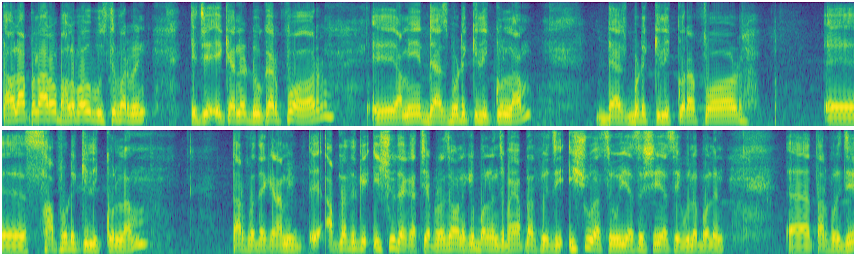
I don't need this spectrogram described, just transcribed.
তাহলে আপনারা আরও ভালোভাবে বুঝতে পারবেন। এই যে এখানে ঢোকার পর আমি ড্যাশবোর্ডে ক্লিক করলাম। ড্যাশবোর্ডে ক্লিক করার পর সাপোর্টে ক্লিক করলাম। তারপর দেখেন আমি আপনাদেরকে ইস্যু দেখাচ্ছি। আপনারা যে অনেকে বলেন যে, ভাই, আপনার পেজে ইস্যু আছে, ওই আছে, সেই আছে, এগুলো বলেন। তারপরে যে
